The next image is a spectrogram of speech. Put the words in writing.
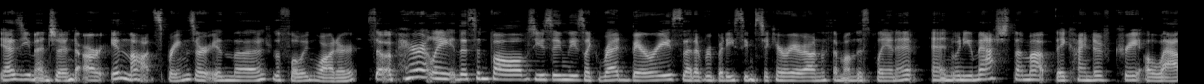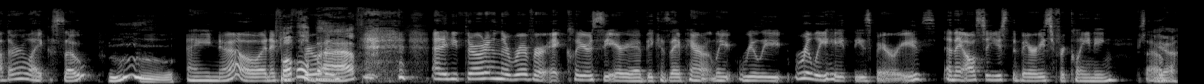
as you mentioned, are in the hot springs or in the the flowing water. So apparently, this involves using these like red berries that everybody seems to carry around with them on this planet. And when you mash them up, they kind of create a lather like soap. Ooh. I know. And if Bubble you throw bath. it in, and if you throw it in the river, it clears the area because they apparently really, really hate these berries. And they also use the berries for cleaning. So Yeah.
